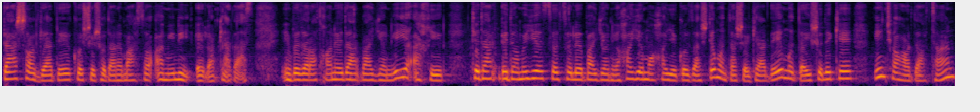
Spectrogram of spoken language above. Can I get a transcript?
در سالگرد کشته شدن محسا امینی اعلام کرده است. این وزارتخانه در بیانیه اخیر که در ادامه سلسله بیانیه های ماهای گذشته منتشر کرده مدعی شده که این چهارده تن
